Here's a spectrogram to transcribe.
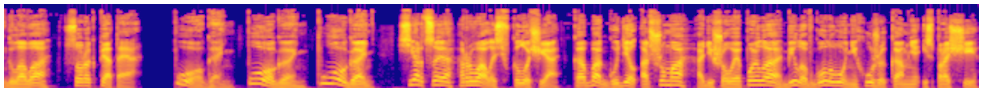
Глава 45. Погонь, погонь, погонь! Сердце рвалось в клочья. Кабак гудел от шума, а дешевое пойло било в голову не хуже камня из прощи.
